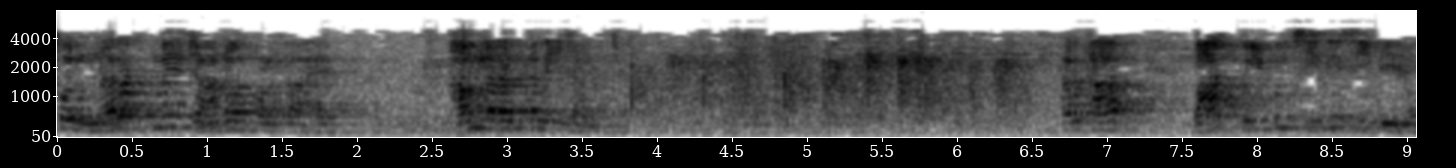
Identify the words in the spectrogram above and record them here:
तो नरक में जाना पड़ता है। हम नरक में नहीं जाना चाहते। अर्थात बात बिल्कुल सीधी सीधी है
